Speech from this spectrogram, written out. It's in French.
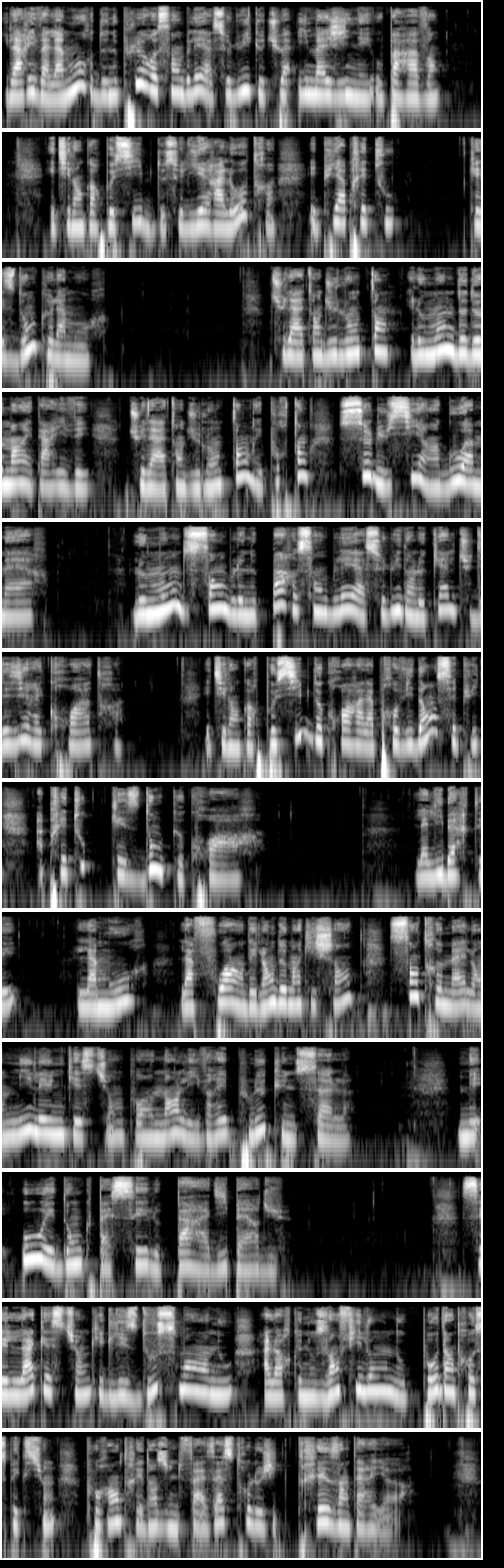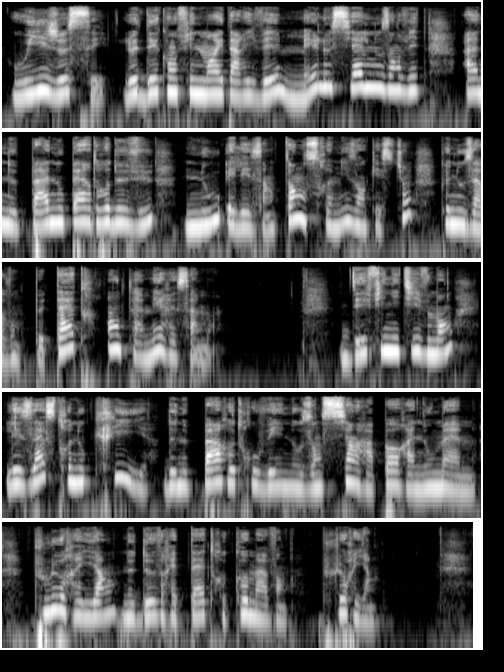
Il arrive à l'amour de ne plus ressembler à celui que tu as imaginé auparavant. Est-il encore possible de se lier à l'autre Et puis après tout, qu'est-ce donc que l'amour? Tu l'as attendu longtemps et le monde de demain est arrivé. Tu l'as attendu longtemps et pourtant celui-ci a un goût amer. Le monde semble ne pas ressembler à celui dans lequel tu désirais croître. Est-il encore possible de croire à la Providence Et puis, après tout, qu'est-ce donc que croire? La liberté, l'amour, la foi en des lendemains qui chantent s'entremêlent en mille et une questions pour n'en livrer plus qu'une seule. Mais où est donc passé le paradis perdu? C'est la question qui glisse doucement en nous alors que nous enfilons nos peaux d'introspection pour entrer dans une phase astrologique très intérieure. Oui, je sais, le déconfinement est arrivé, mais le ciel nous invite à ne pas nous perdre de vue, nous et les intenses remises en question que nous avons peut-être entamées récemment. Définitivement, les astres nous crient de ne pas retrouver nos anciens rapports à nous-mêmes. Plus rien ne devrait être comme avant, plus rien.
